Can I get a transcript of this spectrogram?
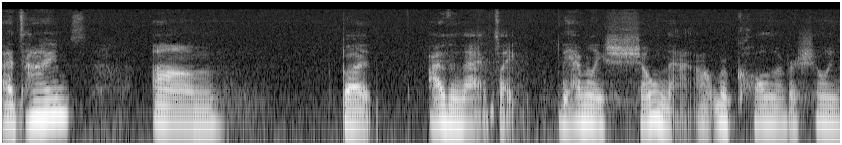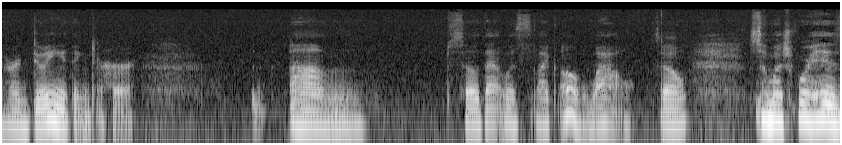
at times. Um, but other than that, it's like they haven't really shown that. I don't recall them ever showing her doing anything to her. Um, so that was like, oh wow. So so much for his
